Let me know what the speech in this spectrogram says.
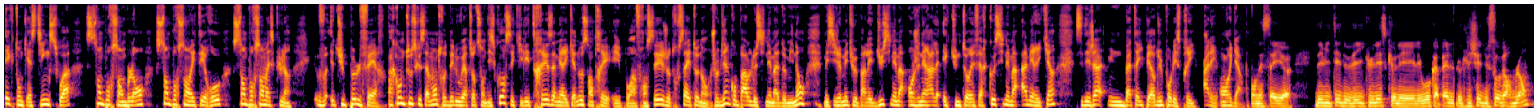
et que ton casting soit 100% blanc, 100% hétéro, 100% masculin. Tu peux le faire. Par contre, tout ce que ça montre dès l'ouverture de son discours, c'est qu'il est très américano-centré. Et pour un Français, je trouve ça étonnant. Je veux bien qu'on parle de cinéma dominant, mais si jamais tu veux parler du cinéma en général et que tu ne te réfères qu'au cinéma américain, c'est déjà une bataille perdue pour l'esprit. Allez, on regarde. On essaye euh, d'éviter de véhiculer ce que les, les woke appellent le cliché du sauveur blanc,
